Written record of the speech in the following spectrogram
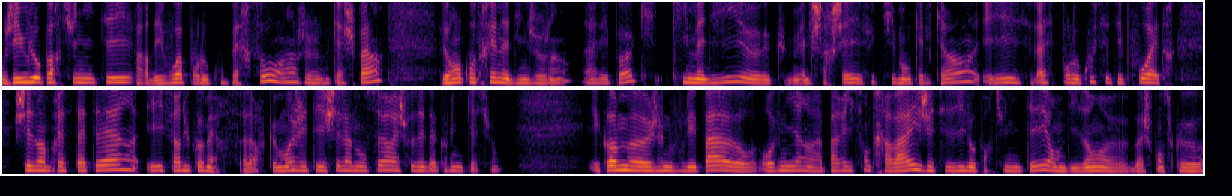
J'ai eu l'opportunité, par des voies pour le coup perso, hein, je ne le cache pas, de rencontrer Nadine Jolin à l'époque, qui m'a dit euh, qu'elle cherchait effectivement quelqu'un. Et là, pour le coup, c'était pour être chez un prestataire et faire du commerce. Alors que moi, j'étais chez l'annonceur et je faisais de la communication. Et comme euh, je ne voulais pas euh, revenir à Paris sans travail, j'ai saisi l'opportunité en me disant, bah, je pense que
